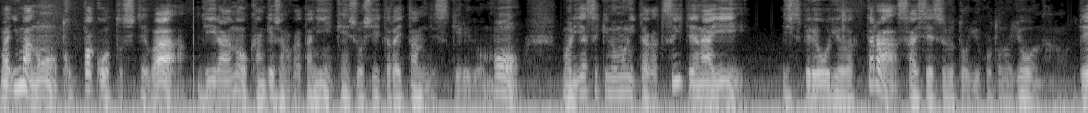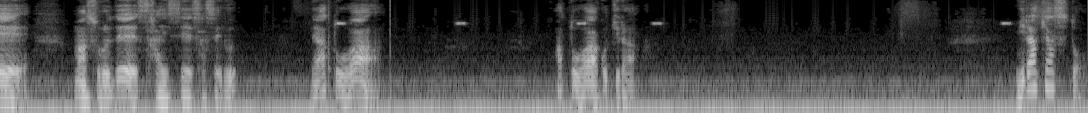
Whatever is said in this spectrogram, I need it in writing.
まあ、今の突破口としては、ディーラーの関係者の方に検証していただいたんですけれども、まあ、リア席のモニターが付いてないディスプレイオーディオだったら再生するということのようなので、まあそれで再生させる。で、あとは、あとはこちら。ミラキャスト。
